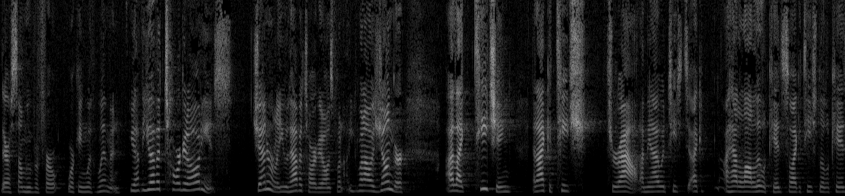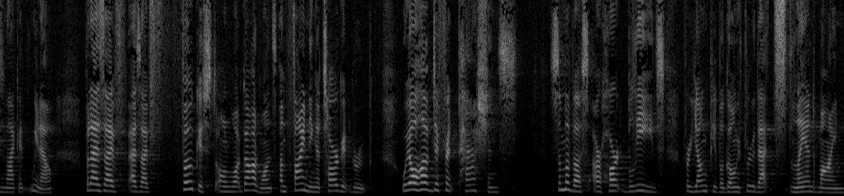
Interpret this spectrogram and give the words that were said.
There are some who prefer working with women. You have, you have a target audience. Generally, you have a target audience. When, when I was younger, I liked teaching, and I could teach throughout. I mean, I would teach, I, could, I had a lot of little kids, so I could teach little kids, and I could, you know. But as I've, as I've focused on what God wants, I'm finding a target group. We all have different passions. Some of us, our heart bleeds for young people going through that landmine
